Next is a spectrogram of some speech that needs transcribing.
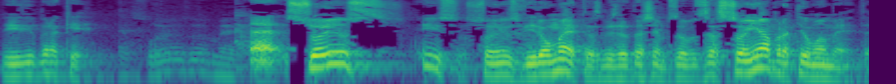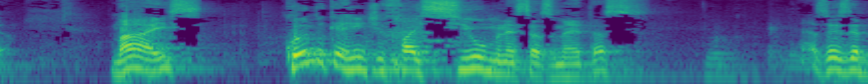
vive para quê? É, sonhos, isso, sonhos viram metas, mas a pessoa precisa sonhar para ter uma meta. Mas, quando que a gente faz ciúme nessas metas? Às vezes, é,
